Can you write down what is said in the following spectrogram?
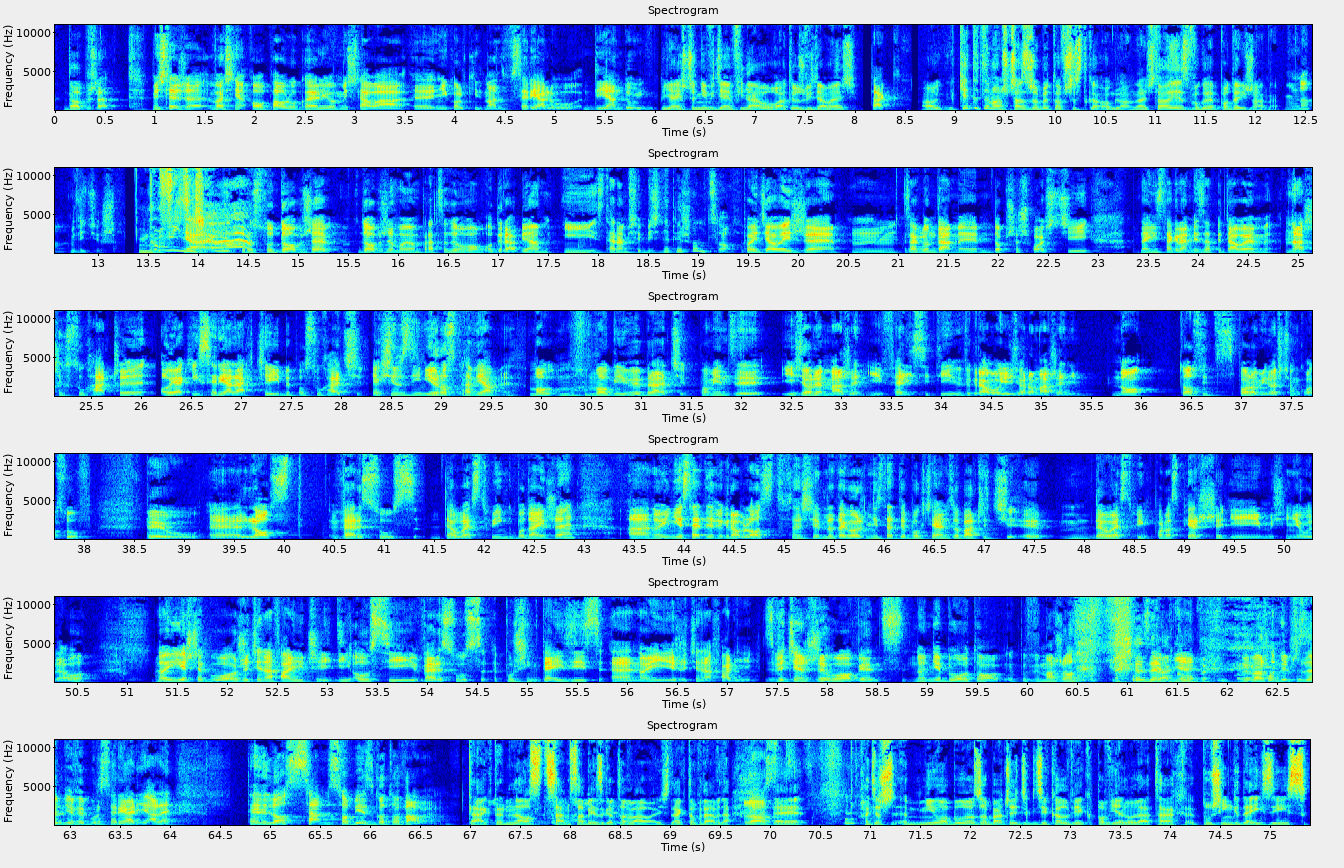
Dobrze. Myślę, że właśnie o Paulo Coelho myślała e, Nicole Kidman w serialu The Undoing. Ja jeszcze nie widziałem finału, a ty już widziałeś? Tak. O, kiedy ty masz czas, żeby to wszystko oglądać? To jest w ogóle podejrzane. No, widzisz. No widzisz. Ja po prostu dobrze, dobrze moją pracę domową odrabiam i staram się być na bieżąco. Powiedziałeś, że mm, zaglądamy do przeszłości. Na Instagramie zapytałem naszych słuchaczy, o jakich serialach chcieliby posłuchać, jak się z nimi rozprawiamy. Mo- mogli wybrać pomiędzy Jeziorem Marzeń i Felicity. Wygrało Jezioro Marzeń, no, dosyć sporą ilością głosów. Był e, Lost versus The West Wing bodajże. A, no i niestety wygrał Lost, w sensie dlatego, że niestety, bo chciałem zobaczyć y, The West Wing po raz pierwszy i mi się nie udało. No i jeszcze było Życie na fali, czyli DOC versus Pushing Daisies, e, no i Życie na fali zwyciężyło, więc no nie było to jakby wymarzone przeze mnie, wymarzony przeze mnie wybór seriali, ale ten los sam sobie zgotowałem. Tak, ten Lost sam sobie zgotowałeś, tak, to prawda. Lost. E, chociaż miło było zobaczyć gdziekolwiek po wielu latach Pushing Daisies.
